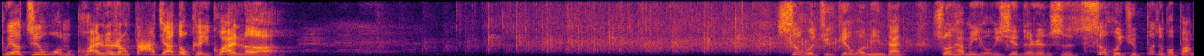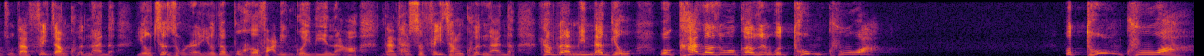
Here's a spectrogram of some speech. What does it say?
不要只有我们快乐，让大家都可以快乐。社会局给我名单。说他们有一些的人是社会局不能够帮助但非常困难的，有这种人，因为他不合法律规定的啊，但他是非常困难的。他把名单给我，我看到时候，我告诉你，我痛哭啊，我痛哭啊。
